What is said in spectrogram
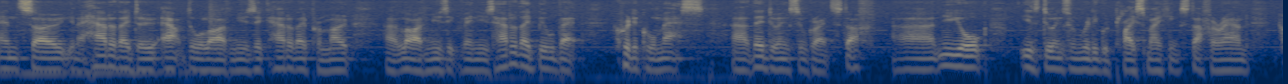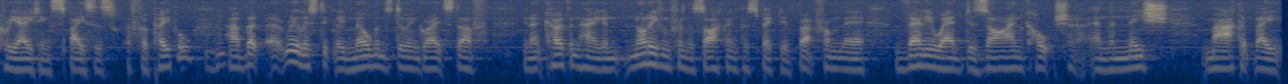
And so, you know, how do they do outdoor live music? How do they promote uh, live music venues? How do they build that critical mass. Uh, they're doing some great stuff. Uh, New York is doing some really good placemaking stuff around creating spaces for people. Mm -hmm. uh, but uh, realistically, Melbourne's doing great stuff. You know, Copenhagen, not even from the cycling perspective, but from their value add design culture and the niche market they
